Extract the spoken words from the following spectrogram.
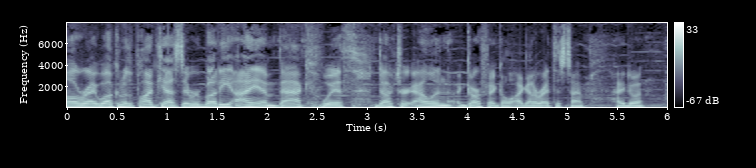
All right, welcome to the podcast, everybody. I am back with Dr. Alan Garfinkel. I got it right this time. How you doing?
